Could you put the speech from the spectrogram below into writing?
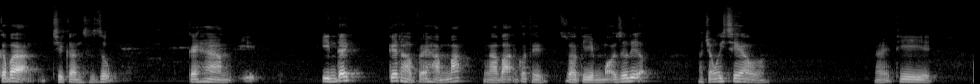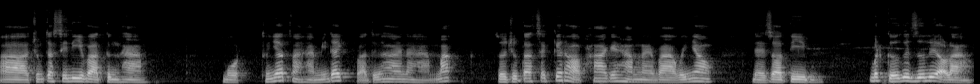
các bạn chỉ cần sử dụng cái hàm index kết hợp với hàm max là bạn có thể dò tìm mọi dữ liệu ở trong Excel rồi. Đấy, thì à, chúng ta sẽ đi vào từng hàm. Một thứ nhất là hàm index và thứ hai là hàm max. Rồi chúng ta sẽ kết hợp hai cái hàm này vào với nhau để dò tìm bất cứ cái dữ liệu nào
